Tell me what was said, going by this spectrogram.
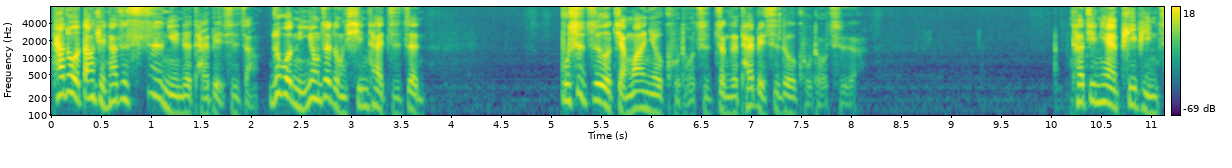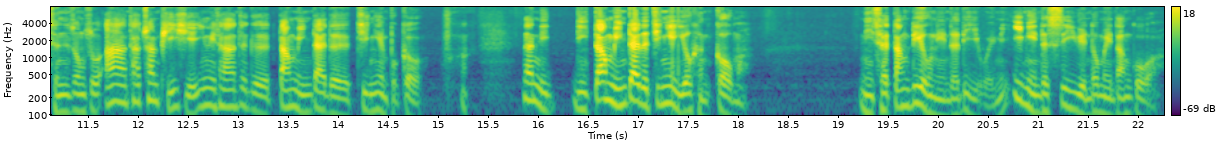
他如果当选，他是四年的台北市长。如果你用这种心态执政，不是只有蒋万有苦头吃，整个台北市都有苦头吃啊。他今天还批评陈志忠说啊，他穿皮鞋，因为他这个当明代的经验不够。那你你当明代的经验有很够吗？你才当六年的立委，你一年的市议员都没当过，啊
